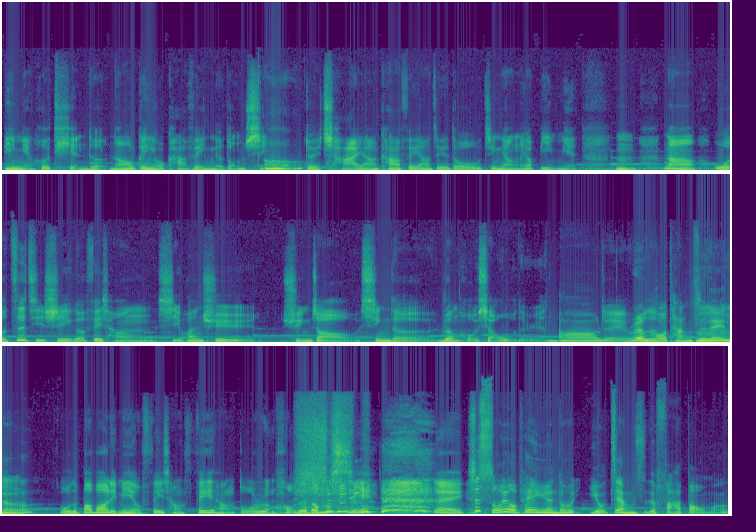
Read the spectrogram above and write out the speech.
避免喝甜的，然后跟有咖啡因的东西。嗯对茶呀、咖啡啊这些都尽量要避免。嗯，那我自己是一个非常喜欢去寻找新的润喉小物的人。哦，对润喉糖之类的，我的包包里面有非常非常多润喉的东西，对，是所有配音员都有这样子的法宝吗？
